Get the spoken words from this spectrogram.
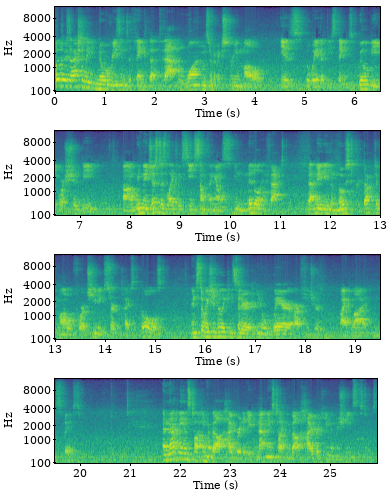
But there's actually no reason to think that that one sort of extreme model is the way that these things will be or should be. Um, we may just as likely see something else in the middle, in fact, that may be the most productive model for achieving certain types of goals. And so we should really consider you know, where our future might lie in this space. And that means talking about hybridity, and that means talking about hybrid human-machine systems.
